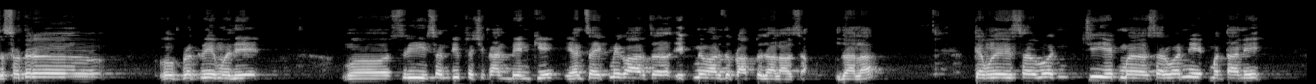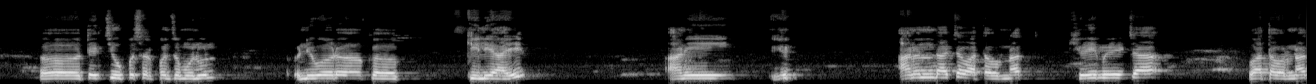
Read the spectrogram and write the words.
तर सदर प्रक्रियेमध्ये श्री संदीप शशिकांत बेनके यांचा एकमेव अर्ज एकमेव अर्ज प्राप्त झाला असा झाला. त्यामुळे सर्वांची एक सर्वांनी एकमताने त्यांची उपसरपंच म्हणून निवड केली आहे. आणि हे आनंदाच्या वातावरणात खेळीमेळीच्या वातावरणात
